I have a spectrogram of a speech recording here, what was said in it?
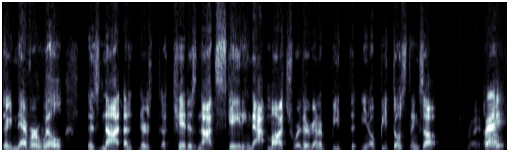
they never will. There's not a, there's a kid is not skating that much where they're going to beat the, you know beat those things up. Right. Right.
